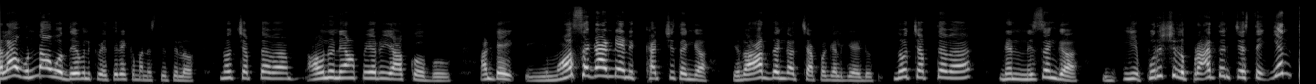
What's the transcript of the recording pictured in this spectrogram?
ఎలా ఉన్నావో దేవునికి వ్యతిరేకమైన స్థితిలో నువ్వు చెప్తావా? అవును నా పేరు యాకోబు. అంటే ఈ మోసగాండి అని ఖచ్చితంగా యథార్థంగా చెప్పగలిగాడు. నువ్వు చెప్తావా? నేను నిజంగా ఈ పురుషులు ప్రార్థన చేస్తే ఎంత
